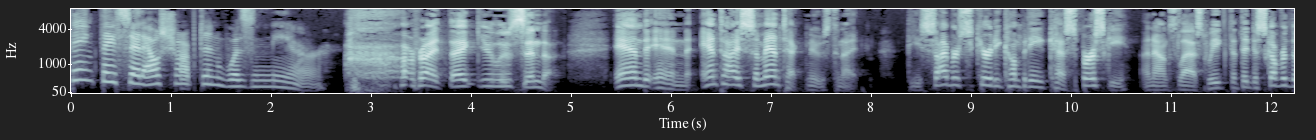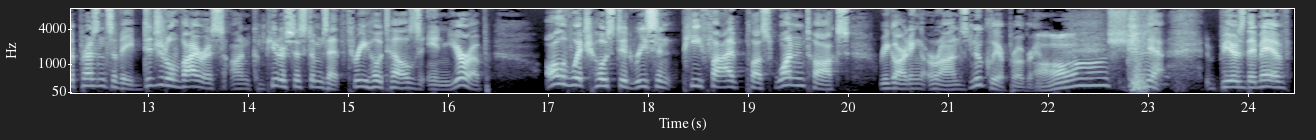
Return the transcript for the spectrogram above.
think they said Al Sharpton was near. All right, thank you, Lucinda. And in anti-Symantec news tonight, the cybersecurity company Kaspersky announced last week that they discovered the presence of a digital virus on computer systems at three hotels in Europe, all of which hosted recent P5 plus one talks regarding Iran's nuclear program. Oh, shit. Yeah. It appears they may have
